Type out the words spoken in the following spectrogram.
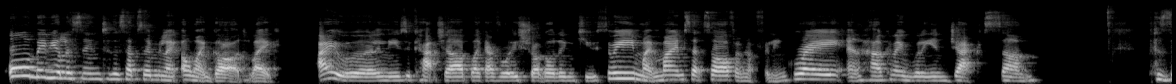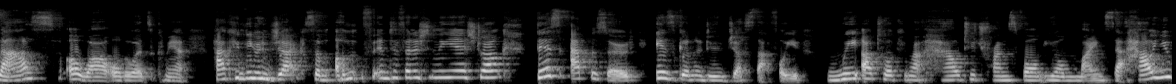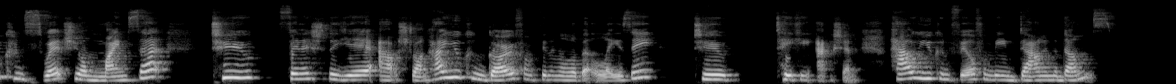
Or maybe you're listening to this episode and be like, oh my God, like I really need to catch up. Like I've really struggled in Q3. My mindset's off. I'm not feeling great. And how can I really inject some pizzazz. Oh wow, all the words are coming out. How can you inject some umph into finishing the year strong? This episode is going to do just that for you. We are talking about how to transform your mindset, how you can switch your mindset to finish the year out strong, how you can go from feeling a little bit lazy to taking action, how you can feel from being down in the dumps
